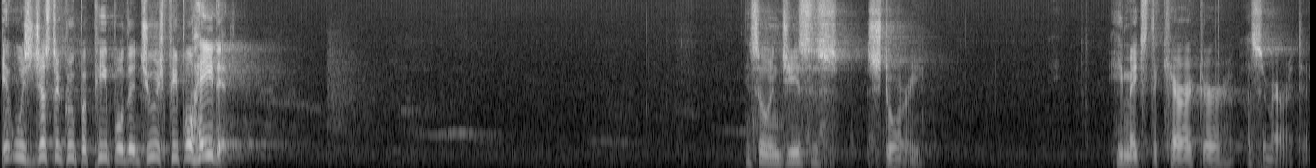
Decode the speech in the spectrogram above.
It was just a group of people that Jewish people hated. And so in Jesus' story, he makes the character a Samaritan.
